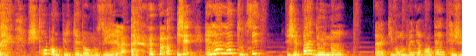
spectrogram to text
Je suis trop impliquée dans mon sujet là. et là, là, tout de suite, j'ai pas de nom euh, qui vont me venir en tête et je,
